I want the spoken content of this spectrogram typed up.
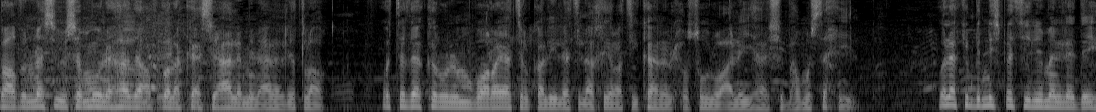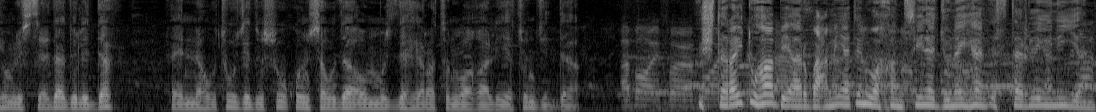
بعض الناس يسمون هذا أفضل كأس عالم على الإطلاق والتذاكر للمباريات القليلة الأخيرة كان الحصول عليها شبه مستحيل. ولكن بالنسبة لمن لديهم الاستعداد للدفع فإنه توجد سوق سوداء مزدهرة وغالية جدا. اشتريتها ب 450 جنيها استرلينيا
